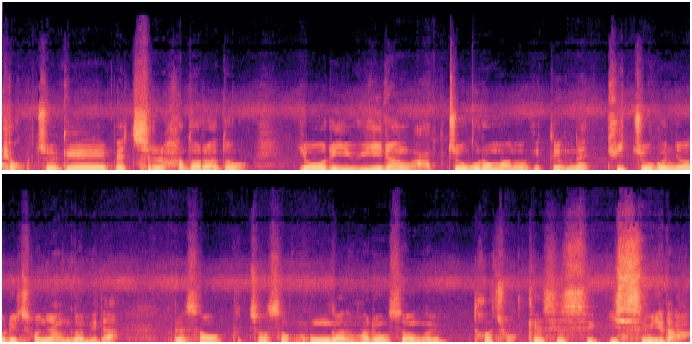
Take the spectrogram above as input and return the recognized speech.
벽 쪽에 배치를 하더라도 열이 위랑 앞쪽으로만 오기 때문에 뒤쪽은 열이 전혀 안 갑니다. 그래서 붙여서 공간 활용성을 더 좋게 쓸 수 있습니다.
